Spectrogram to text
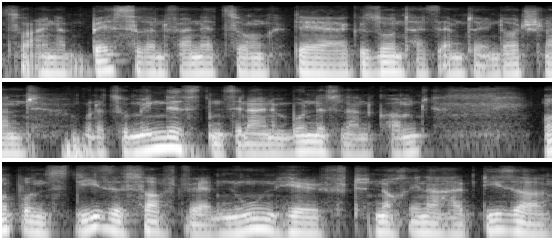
zu einer besseren Vernetzung der Gesundheitsämter in Deutschland oder zumindest in einem Bundesland kommt. Ob uns diese Software nun hilft, noch innerhalb dieser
